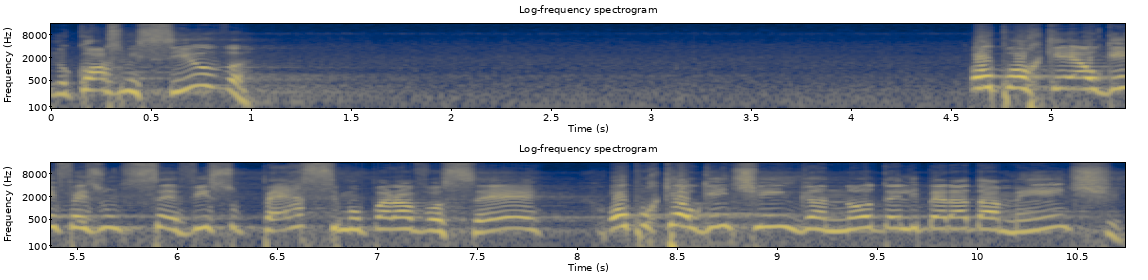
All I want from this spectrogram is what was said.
no Cosme Silva, ou porque alguém fez um serviço péssimo para você, ou porque alguém te enganou deliberadamente.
